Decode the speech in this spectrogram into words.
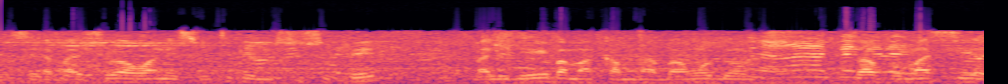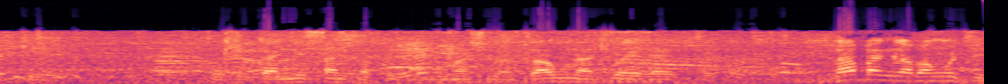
kosela bajoueur wana surtout ke misusu mpe balibere bamakambo na bango donc eza vraiment sire ke tokokanye centre afrique dimanche la toakuna to erete nabangela bango te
